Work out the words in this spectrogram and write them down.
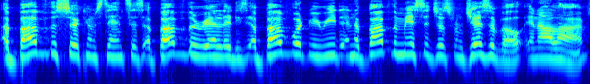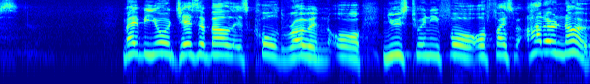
above the circumstances, above the realities, above what we read, and above the messages from Jezebel in our lives. Maybe your Jezebel is called Rowan or News 24 or Facebook. I don't know.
